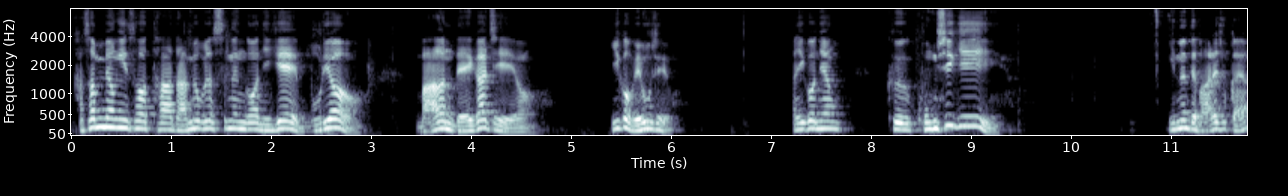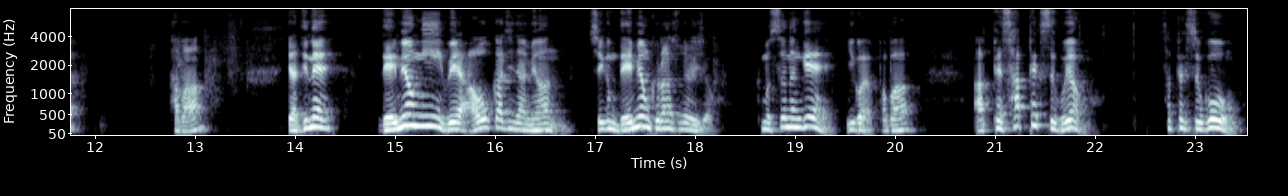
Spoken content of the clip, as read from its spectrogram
다섯 명이서 다 남의 모자 쓰는 건 이게 무려 44가지예요. 이거 외우세요. 아, 이거 그냥 그 공식이 있는데 말해줄까요? 봐봐. 야, 니네 네 명이 왜 아홉 가지냐면 지금 네명 교란 순열이죠. 그러면 쓰는 게 이거야. 봐봐. 앞에 4팩 쓰고요. 4팩 쓰고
